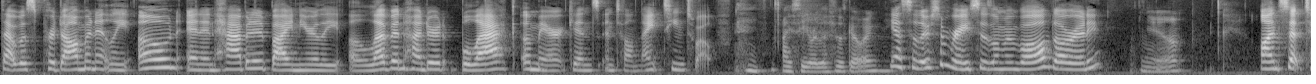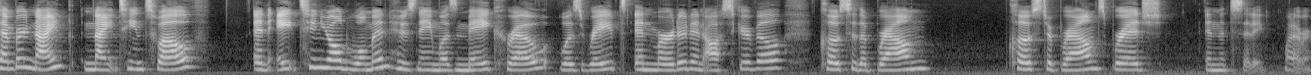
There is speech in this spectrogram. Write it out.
that was predominantly owned and inhabited by nearly 1,100 Black Americans until 1912. I see where this is going. Yeah, so there's some racism involved already. Yeah. On September 9th, 1912, an 18 year old woman whose name was Mae Crow was raped and murdered in Oscarville, close to the Brown, close to Brown's Bridge in the city. Whatever.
